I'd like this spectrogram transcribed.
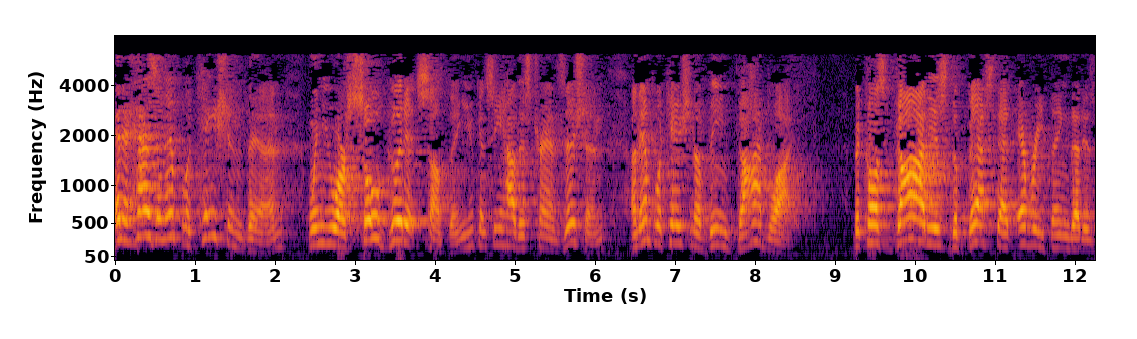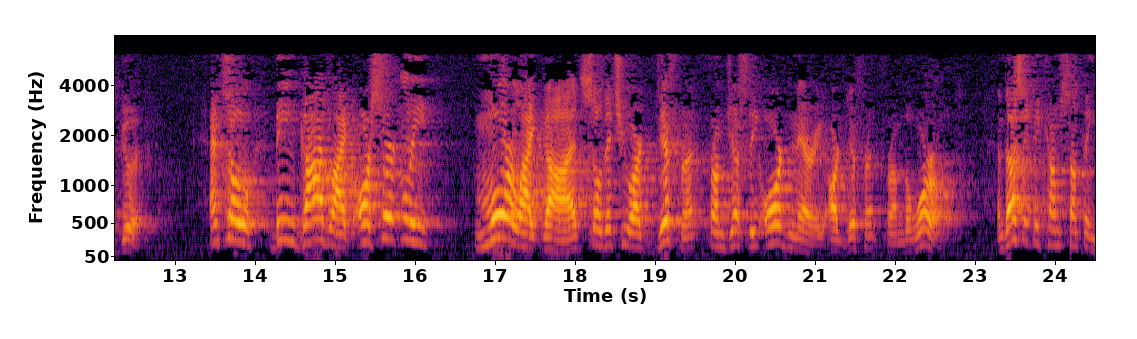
And it has an implication then when you are so good at something, you can see how this transition, an implication of being godlike. Because God is the best at everything that is good. And so being godlike, or certainly more like God so that you are different from just the ordinary, are different from the world. And thus it becomes something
